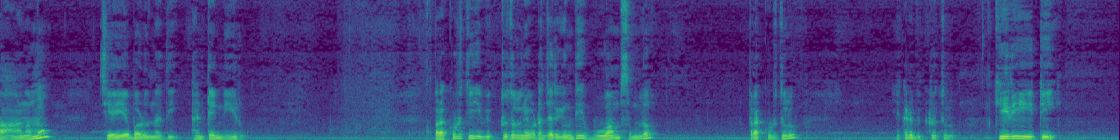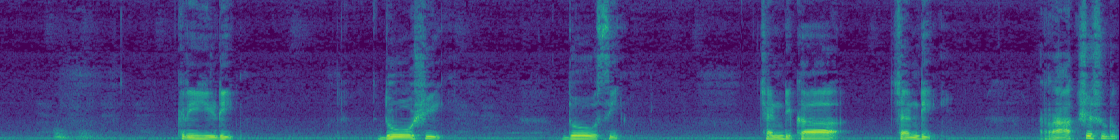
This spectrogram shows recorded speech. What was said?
పానము చేయబడునది అంటే నీరు. ప్రకృతి వికృతులను ఇవ్వడం జరిగింది భూ అంశంలో ప్రకృతులు ఇక్కడ వికృతులు. కిరీటి క్రీడి దోషి దోసి చండికా చండి రాక్షసుడు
